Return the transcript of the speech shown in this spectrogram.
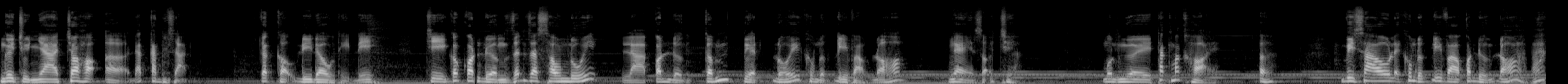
người chủ nhà cho họ ở đã căn dặn: "Các cậu đi đâu thì đi, chỉ có con đường dẫn ra sau núi là con đường cấm tuyệt đối không được đi vào đó." Nghe rõ chưa? Một người thắc mắc hỏi: "Ơ, vì sao lại không được đi vào con đường đó hả bác?"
